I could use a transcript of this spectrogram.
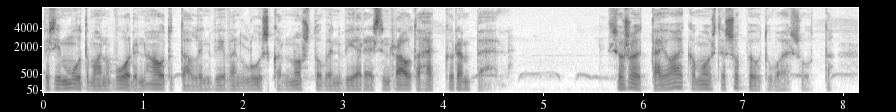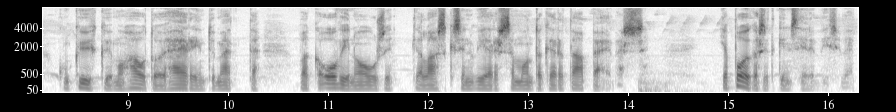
pesi muutaman vuoden autotallin vievän luiskan nostoven viereisen rautahäkkyrän päällä. Se osoittaa jo aikamoista sopeutuvaisuutta, kun kyyhkyemo hautoi häiriintymättä, vaikka ovi nousi ja laski sen vieressä monta kertaa päivässä. Ja poikasitkin selvisivät.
